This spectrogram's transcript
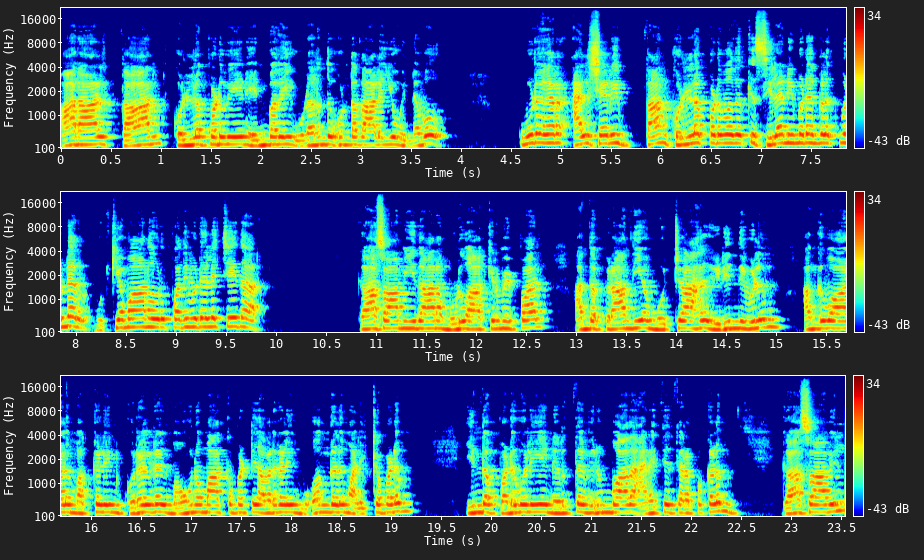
ஆனால் தான் கொல்லப்படுவேன் என்பதை உணர்ந்து கொண்டதாலேயோ என்னவோ ஊடகர் அல் ஷரீப் தான் கொல்லப்படுவதற்கு சில நிமிடங்களுக்கு முன்னர் முக்கியமான ஒரு பதிவிடலை செய்தார். காசா மீதான முழு ஆக்கிரமிப்பால் அந்த பிராந்தியம் முற்றாக இடிந்து விழும் அங்கு வாழும் மக்களின் குரல்கள் மௌனமாக்கப்பட்டு அவர்களின் முகங்களும் அழிக்கப்படும். இந்த படுகொலையை நிறுத்த விரும்பாத அனைத்து தரப்புகளும் காசாவில்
